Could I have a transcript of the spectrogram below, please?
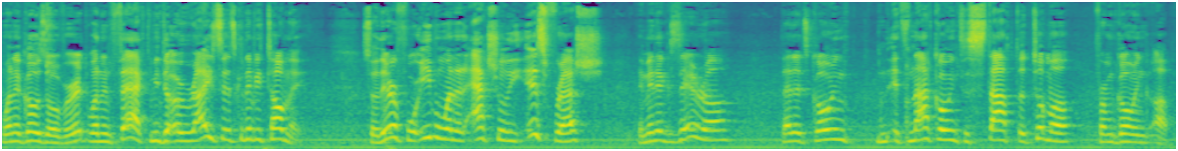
when it goes over it, when in fact midaraisa it's going to be tomei. So therefore, even when it actually is fresh, they made a gzera that it's going, it's not going to stop the tuma from going up.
